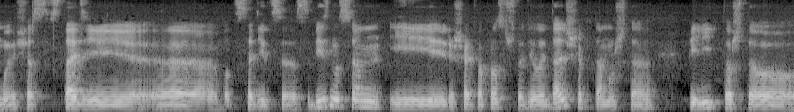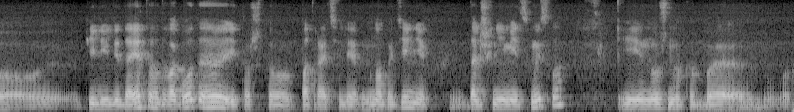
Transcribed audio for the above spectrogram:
мы сейчас в стадии э, вот садиться с бизнесом и решать вопрос, что делать дальше, потому что пилить то, что пилили до этого два года, и то, что потратили много денег, дальше не имеет смысла. И нужно как бы, ну, вот,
